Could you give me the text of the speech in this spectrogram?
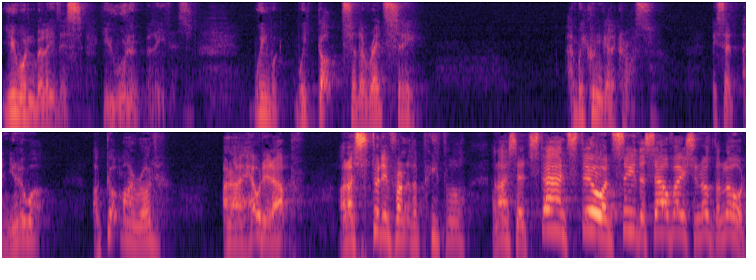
You wouldn't believe this. You wouldn't believe this. We, were, we got to the Red Sea and we couldn't get across. He said, And you know what? I got my rod and I held it up and I stood in front of the people and I said, Stand still and see the salvation of the Lord.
